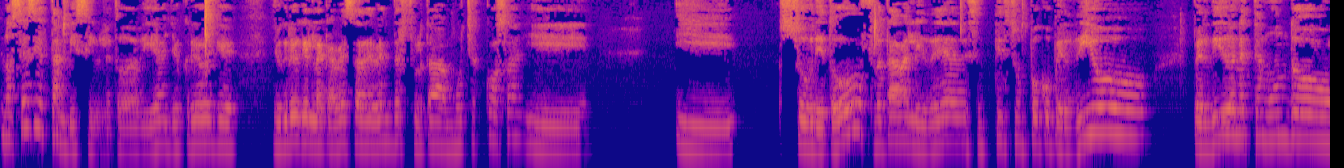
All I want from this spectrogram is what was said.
no sé si es tan visible todavía. Yo creo que yo creo que en la cabeza de Bender flotaban muchas cosas y y sobre todo flotaba la idea de sentirse un poco perdido perdido en este mundo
